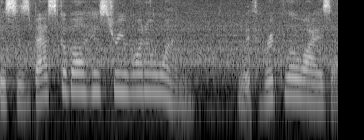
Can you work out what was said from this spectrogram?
This is Basketball History 101 with Rick Loiza.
